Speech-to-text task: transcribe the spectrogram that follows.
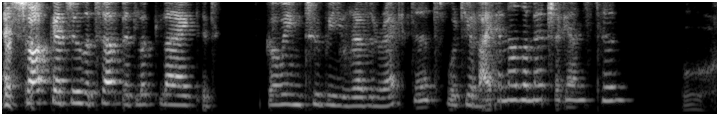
a shortcut to the top, it looked like it's going to be resurrected. Would you like another match against him? Ooh.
